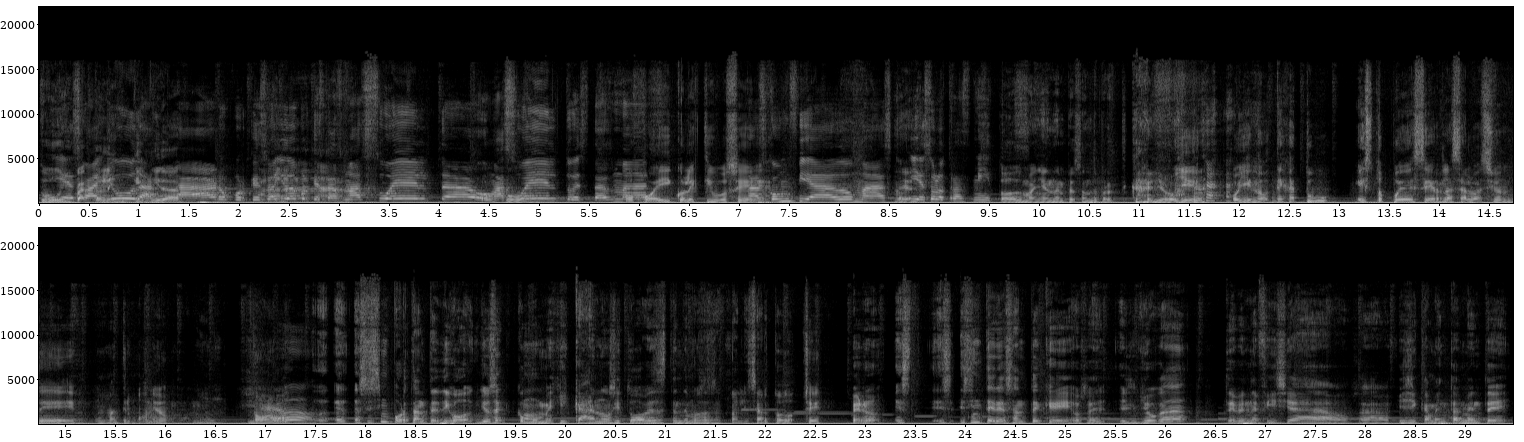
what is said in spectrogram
tuvo impacto en la intimidad. Claro, porque eso ayuda porque estás más suelta o más suelto, estás más. Ojo ahí, colectivos, ¿eh? Más confiado, más. Y eso lo transmite. Todos mañana empezando a practicar yoga. Oye, oye, no, deja tú. Esto puede ser la salvación de un matrimonio. No. Eso es importante. Digo, yo sé que como mexicanos y todo, a veces tendemos a sexualizar todo. Sí. Pero es, es, interesante que, o sea, el yoga te beneficia, o sea, física, mentalmente,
